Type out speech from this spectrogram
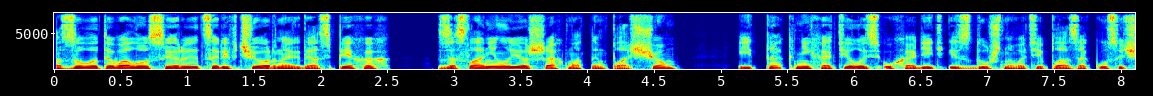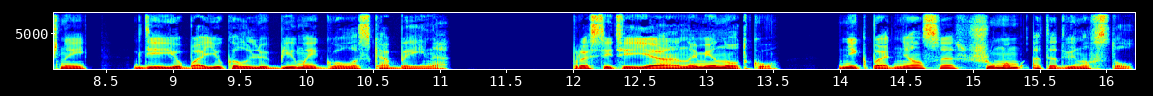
золотоволосый рыцарь в черных доспехах заслонил ее шахматным плащом, и так не хотелось уходить из душного тепла закусочной, где ее баюкал любимый голос Кобейна. «Простите, я на минутку». Ник поднялся, шумом отодвинув стул.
